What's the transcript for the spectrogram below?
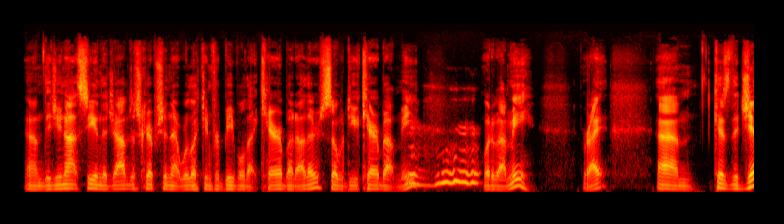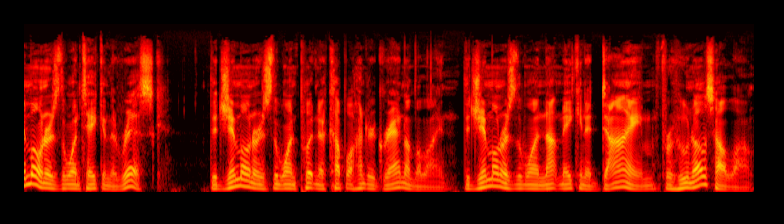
Um, did you not see in the job description that we're looking for people that care about others? So do you care about me? what about me? Right? Because um, the gym owner is the one taking the risk. The gym owner is the one putting a couple hundred grand on the line. The gym owner is the one not making a dime for who knows how long.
